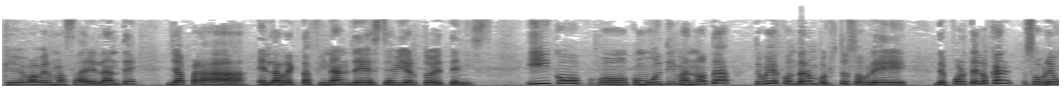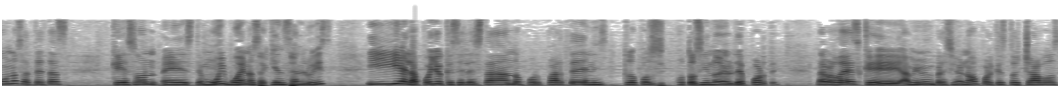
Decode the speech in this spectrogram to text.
que va a haber más adelante ya para en la recta final de este abierto de tenis. Y como, como última nota, te voy a contar un poquito sobre deporte local, sobre unos atletas que son este, muy buenos aquí en San Luis y el apoyo que se le está dando por parte del Instituto Potosino del Deporte. La verdad es que a mí me impresionó porque estos chavos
